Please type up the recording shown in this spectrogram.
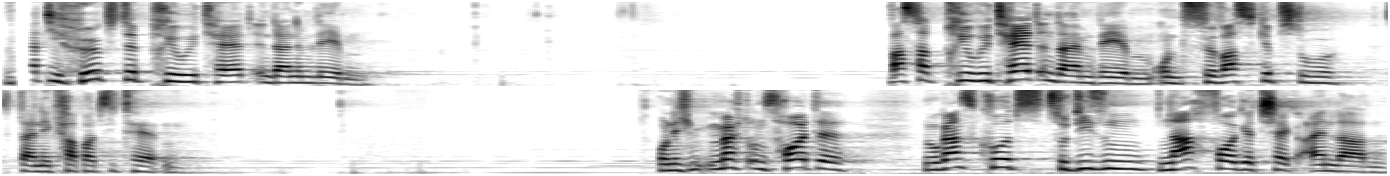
Wer hat die höchste Priorität in deinem Leben? Was hat Priorität in deinem Leben und für was gibst du deine Kapazitäten? Und ich möchte uns heute nur ganz kurz zu diesem Nachfolgecheck einladen.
